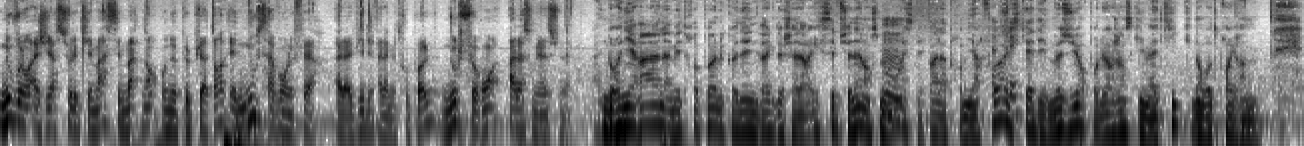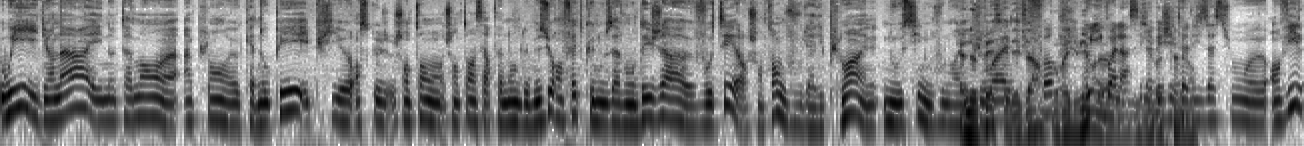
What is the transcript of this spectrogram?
nous voulons agir sur le climat, c'est maintenant, on ne peut plus attendre, et nous savons le faire à la ville, à la métropole. Nous le ferons à l'Assemblée nationale. Anne Bruniera, la métropole connaît une vague de chaleur exceptionnelle en ce moment, mm. et ce n'est pas la première fois. Est-ce qu'il y a des mesures pour l'urgence climatique dans votre programme? Oui, il y en a, et notamment euh, un plan euh, canopé, et puis euh, en ce que j'entends, j'entends un certain nombre de mesures en fait que nous avons déjà votées. Alors j'entends que vous voulez aller plus loin, et nous aussi nous voulons aller plus loin. Canopé, c'est des arbres pour réduire. Oui, voilà, c'est la végétalisation en ville.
